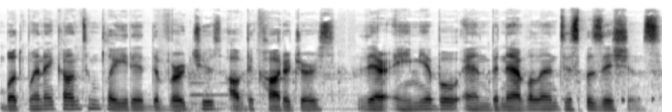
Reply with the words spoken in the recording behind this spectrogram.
But when I contemplated the virtues of the cottagers, their amiable and benevolent dispositions,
